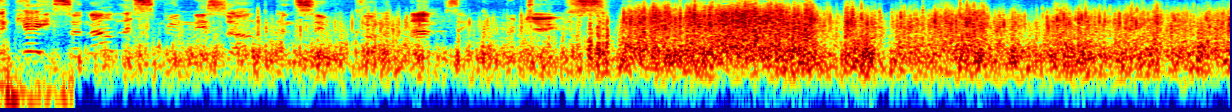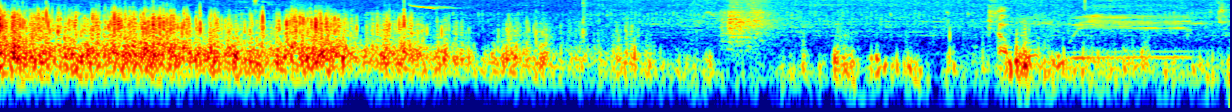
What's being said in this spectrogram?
Okay, so now let's spin this up and see what kind of amps it can produce. Come on, wind.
